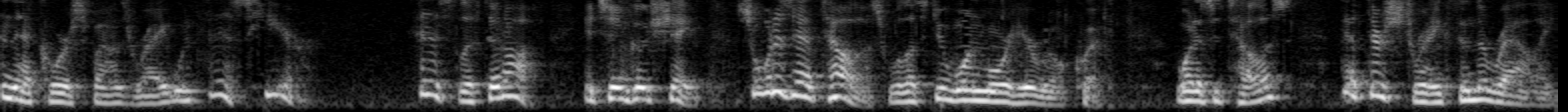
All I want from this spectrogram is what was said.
And that corresponds right with this here. And it's lifted off. It's in good shape. So what does that tell us? Well, let's do one more here real quick. What does it tell us? That there's strength in the rally.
